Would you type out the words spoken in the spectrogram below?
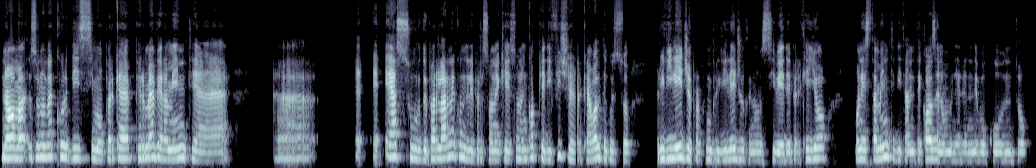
No, ma sono d'accordissimo perché per me veramente è, eh, è, è assurdo parlarne con delle persone che sono in coppia è difficile perché a volte questo privilegio è proprio un privilegio che non si vede perché io onestamente di tante cose non me ne rendevo conto.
